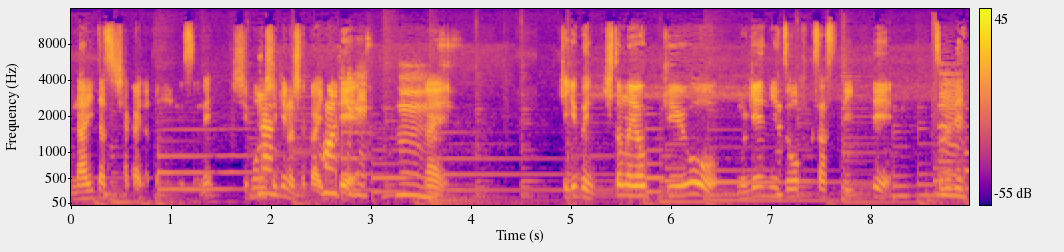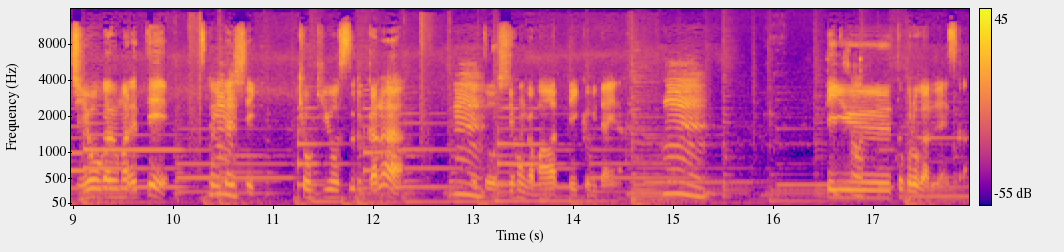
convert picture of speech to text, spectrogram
成り立つ社会だと思うんですよね。資本主義の社会って、うんはい、結局人の欲求を無限に増幅させていって、それで需要が生まれて、そこに対して供給をするから、うんえっと、資本が回っていくみたいな、っうんていうところがあるじゃないですか。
